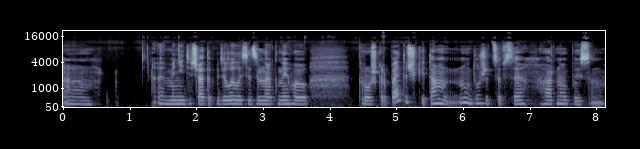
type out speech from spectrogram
Е, е, Мені дівчата поділилися зі мною книгою про шкарпеточки. Там ну, дуже це все гарно описано.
